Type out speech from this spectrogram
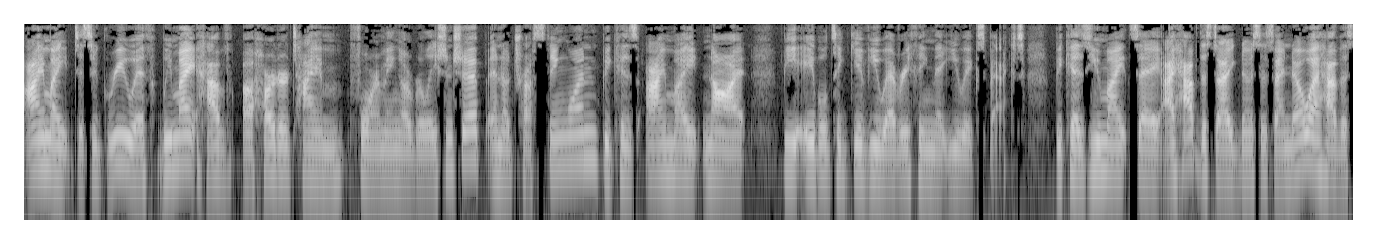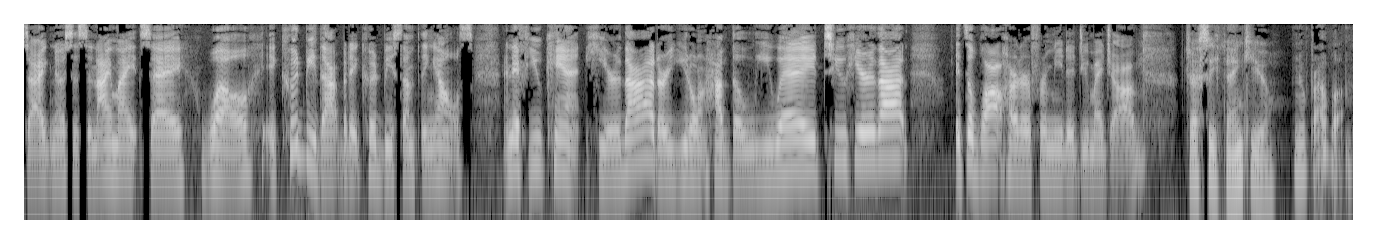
I might disagree with, we might have a harder time forming a relationship and a trusting one because I might not be able to give you everything that you expect. Because you might say, I have this diagnosis, I know I have this diagnosis, and I might say, well, it could be that, but it could be something else. And if you can't hear that or you don't have the leeway to hear that, it's a lot harder for me to do my job. Jessi, thank you. No problem.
